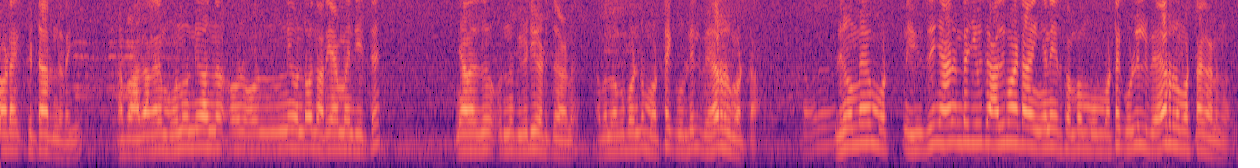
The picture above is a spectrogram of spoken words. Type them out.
അവിടെ കിട്ടാറുണ്ട് അപ്പോൾ അതങ്ങനെ മൂന്ന് ഉണ്ണി വന്ന ഉണ്ണി ഉണ്ടോ എന്ന് അറിയാൻ വേണ്ടിയിട്ട് ഞാനത് ഒന്ന് വീഡിയോ എടുത്തതാണ്. അപ്പോൾ നോക്കുമ്പോൾ മുട്ടയ്ക്കുള്ളിൽ വേറൊരു മുട്ട. ഇതിനു മുമ്പേ മുട്ട ഇത് ഞാൻ എന്റെ ജീവിതത്തിൽ ആദ്യമായിട്ടാണ് ഇങ്ങനെ ഒരു സംഭവം മുട്ടയ്ക്കുള്ളിൽ വേറൊരു മുട്ട കാണുന്നത്.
